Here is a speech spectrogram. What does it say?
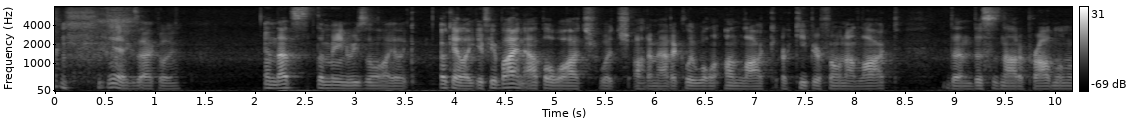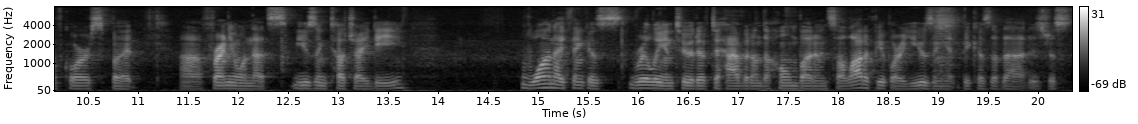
yeah, exactly. And that's the main reason why like okay like if you buy an apple watch which automatically will unlock or keep your phone unlocked then this is not a problem of course. But uh, for anyone that's using touch id one i think is really intuitive to have it on the home button. So a lot of people are using it because of that. It's just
